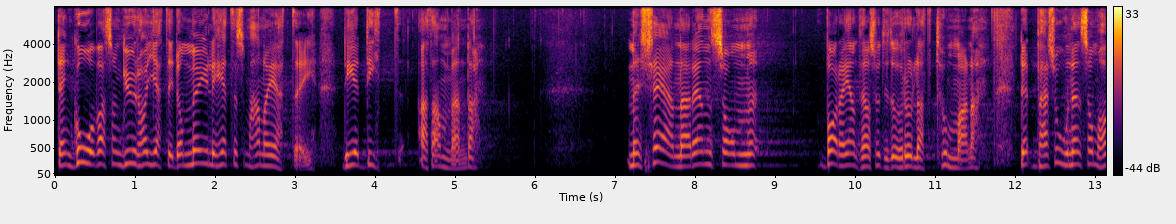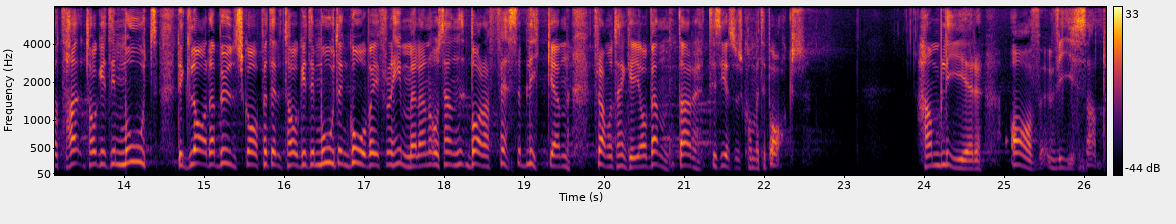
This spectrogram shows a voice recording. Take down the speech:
den gåva som Gud har gett dig, de möjligheter som han har gett dig, det är ditt att använda. Men tjänaren som bara egentligen har suttit och rullat tummarna. Den personen som har tagit emot det glada budskapet eller tagit emot en gåva ifrån himmelen och sen bara fäster blicken fram och tänker jag väntar tills Jesus kommer tillbaks. Han blir avvisad.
